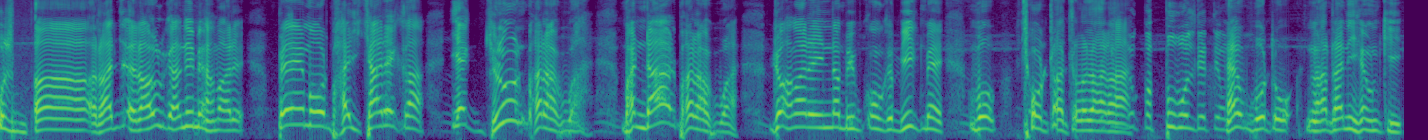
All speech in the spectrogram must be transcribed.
उस आ, राज राहुल गांधी में हमारे प्रेम और भाईचारे का एक जुनून भरा हुआ है भंडार भरा हुआ है जो हमारे इन नबीबकों के बीच में वो छोटा चला जा रहा है पप्पू बोल देते हैं वो तो नादानी है उनकी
